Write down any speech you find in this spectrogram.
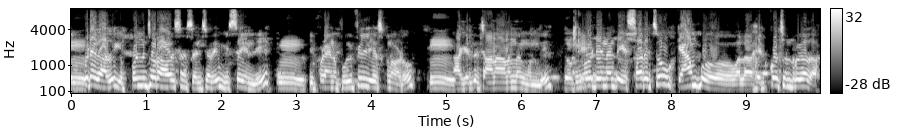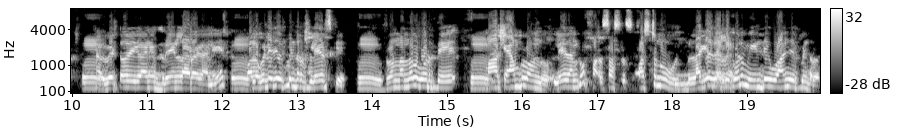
ఇప్పుడే కాదు ఎప్పటి నుంచో రావాల్సిన సెంచరీ మిస్ అయింది. ఇప్పుడు ఆయన ఫుల్ఫిల్ చేసుకున్నాడు. నాకైతే చాలా ఆనందంగా ఉంది. ఇంకోటి ఏంటంటే ఎస్ఆర్హెచ్ క్యాంప్ వాళ్ళ హెడ్ కోచ్ ఉంటారు కదా. వెటరీ గానీ బ్రెయిన్ లారా గానీ. వాళ్ళు ఒకటే చెప్పింటారు ప్లేయర్స్కి రెండు వందలు కొడితే. మా క్యాంప్లో ఉండు. లేదనుకో ఫస్ట్ నువ్వు లగేజ్ అడుగుకొని మీ ఇంటికి అని చెప్పింటారు.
